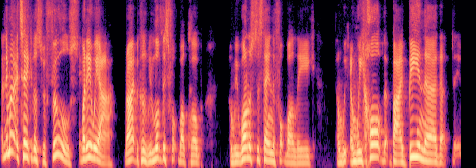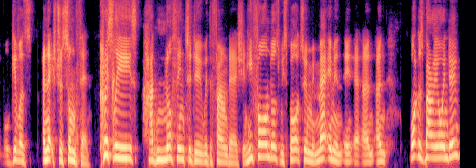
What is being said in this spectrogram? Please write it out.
and they might have taken us for fools. But here we are, right? Because we love this football club, and we want us to stay in the football league, and we and we hope that by being there, that it will give us an extra something. Chris Lees had nothing to do with the foundation. He phoned us, we spoke to him, we met him, in, in and and what does Barry Owen do?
